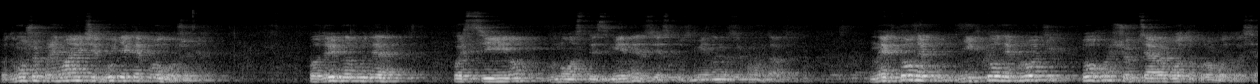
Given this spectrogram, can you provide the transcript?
Тому що приймаючи будь-яке положення, потрібно буде постійно вносити зміни в зв'язку з змінами законодавства. Ніхто не, ніхто не проти того, щоб ця робота проводилася.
